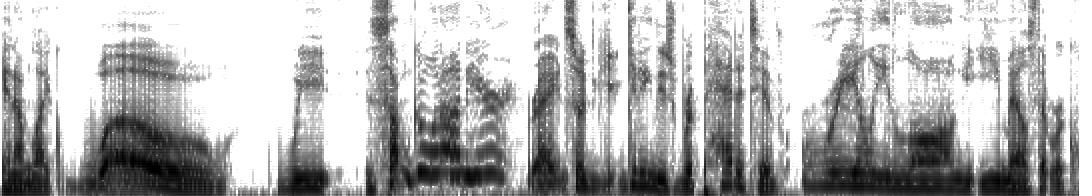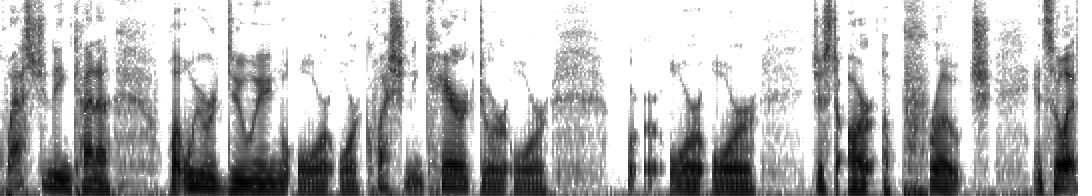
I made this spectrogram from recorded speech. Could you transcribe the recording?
And I'm like, whoa, we. Is something going on here, right? So getting these repetitive, really long emails that were questioning kind of what we were doing, or or questioning character, or or or, or just our approach. And so at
